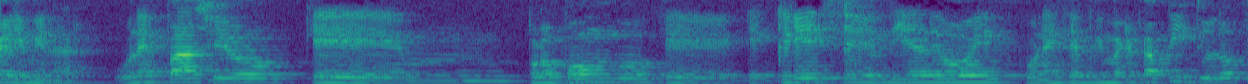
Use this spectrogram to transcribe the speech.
preliminar, un espacio que mm, propongo que, que, crece el día de hoy con este primer capítulo,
